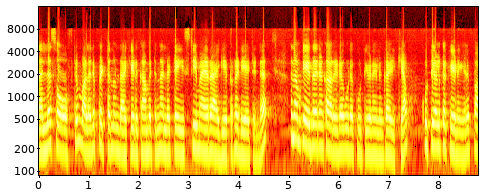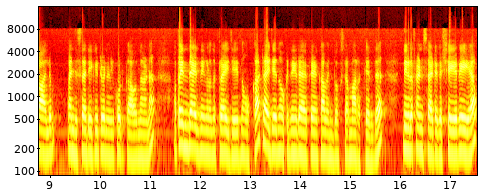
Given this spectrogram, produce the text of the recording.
നല്ല സോഫ്റ്റും വളരെ പെട്ടെന്ന് ഉണ്ടാക്കിയെടുക്കാൻ പറ്റുന്ന നല്ല ടേസ്റ്റിയുമായ റാഗി അപ്പം റെഡി ആയിട്ടുണ്ട് നമുക്ക് ഏതുതരം കറിയുടെ കൂടെ കൂട്ടി വേണമെങ്കിലും കഴിക്കാം. കുട്ടികൾക്കൊക്കെ ആണെങ്കിൽ പാലും പഞ്ചസാരയൊക്കെ ഇട്ട് വേണമെങ്കിൽ കൊടുക്കാവുന്നതാണ്. അപ്പോൾ എന്തായാലും നിങ്ങളൊന്ന് ട്രൈ ചെയ്ത് നോക്കുക. ട്രൈ ചെയ്ത് നോക്കിയിട്ട് നിങ്ങളുടെ അഭിപ്രായം കമന്റ് ബോക്സിൽ മറക്കരുത്. നിങ്ങളുടെ ഫ്രണ്ട്സായിട്ടൊക്കെ ഷെയർ ചെയ്യുക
